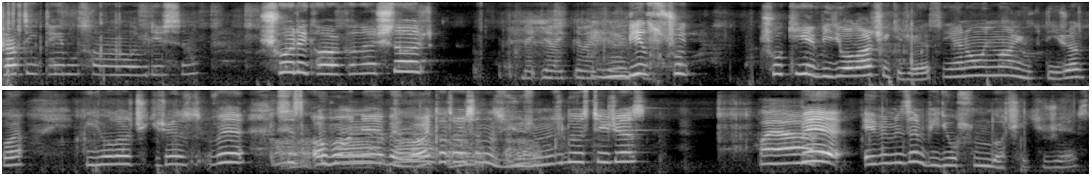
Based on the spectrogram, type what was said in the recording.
Crafting table falan alabilirsin. Şöyle ki arkadaşlar Bekle bekle bekle. biz çok çok iyi videolar çekeceğiz. Yeni oyunlar yükleyeceğiz. Böyle videolar çekeceğiz ve siz abone ve like atarsanız yüzümüzü göstereceğiz Bayağı. ve evimizin videosunu da çekeceğiz.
